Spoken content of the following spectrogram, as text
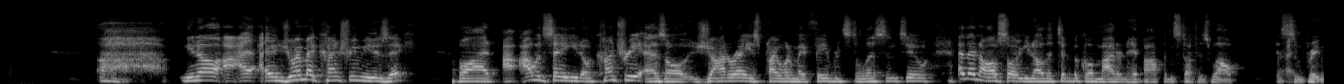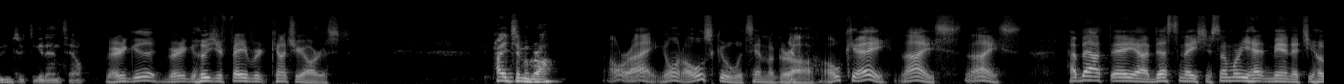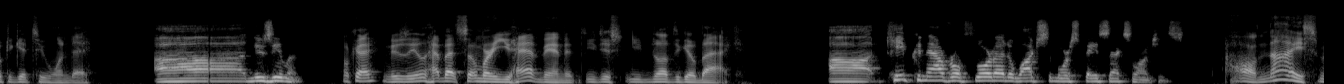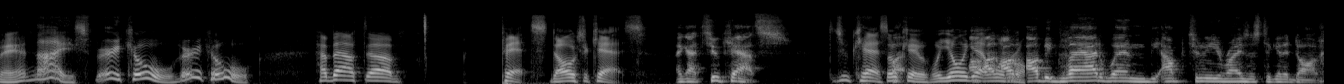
Uh, you know, I, I enjoy my country music, but I, I, would say, you know, country as a genre is probably one of my favorites to listen to. And then also, you know, the typical modern hip hop and stuff as well is right. some great music to get into. Very good. Very good. Who's your favorite country artist? Probably Tim McGraw. All right, going old school with Tim McGraw. Okay, nice, nice. How about a uh, destination somewhere you hadn't been that you hope to get to one day? Uh, New Zealand. Okay, New Zealand. How about somewhere you have been that you just you'd love to go back? Uh, Cape Canaveral, Florida, to watch some more SpaceX launches. Oh, nice, man. Nice. Very cool. Very cool. How about uh, pets, dogs or cats? I got two cats. Two cats. Okay. well, you only got I'll, one. I'll, I'll, be glad when the opportunity arises to get a dog.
